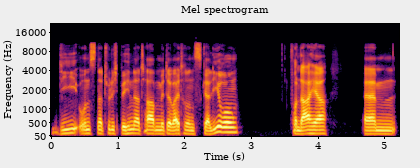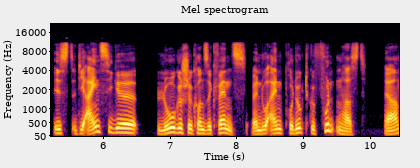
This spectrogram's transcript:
die uns natürlich behindert haben mit der weiteren Skalierung. Von daher ähm, ist die einzige logische Konsequenz. Wenn du ein Produkt gefunden hast, ja,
